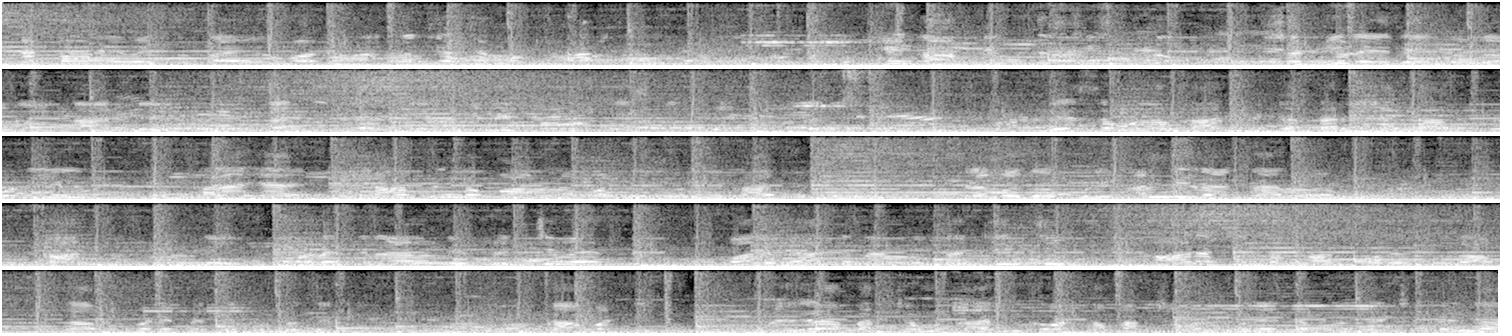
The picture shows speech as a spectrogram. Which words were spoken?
చట్టాలు ఏవైతే ఉన్నాయో వాటి ముఖ్యంగా ఫిఫ్త్ సిక్స్త్ షెడ్యూల్ ఏదైతే ఉన్నదో దాన్ని దేశంలో కార్మిక దర్శక కూలీలు అలాగే షాపింగ్ పండుగ కార్మికులు శ్రమ అన్ని రంగాల్లో కార్మికులని పడదినాలని పెంచివేసి వాళ్ళ వేతనాలను తగ్గించి ఆరక్షణ రకంగా లాభపడే పెద్ద కుటుంబం కాబట్టి ప్రజాపక్షం కార్మిక వర్గ పక్షం అనుకునేటప్పుడు ఖచ్చితంగా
